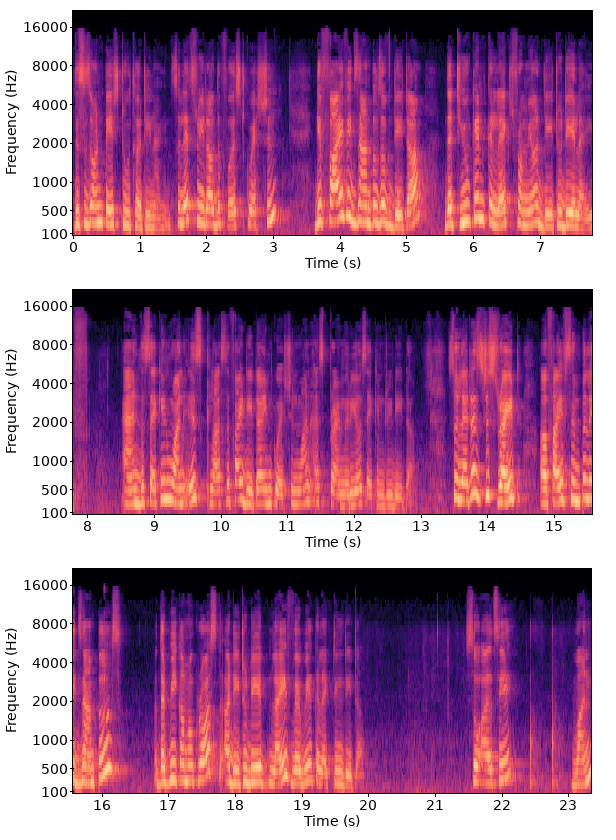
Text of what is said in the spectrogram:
This is on page 239. So let's read out the first question. Give five examples of data that you can collect from your day-to-day -day life. And the second one is classify data in question one as primary or secondary data. So let us just write uh, five simple examples that we come across our day-to-day -day life where we are collecting data. So I'll say one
